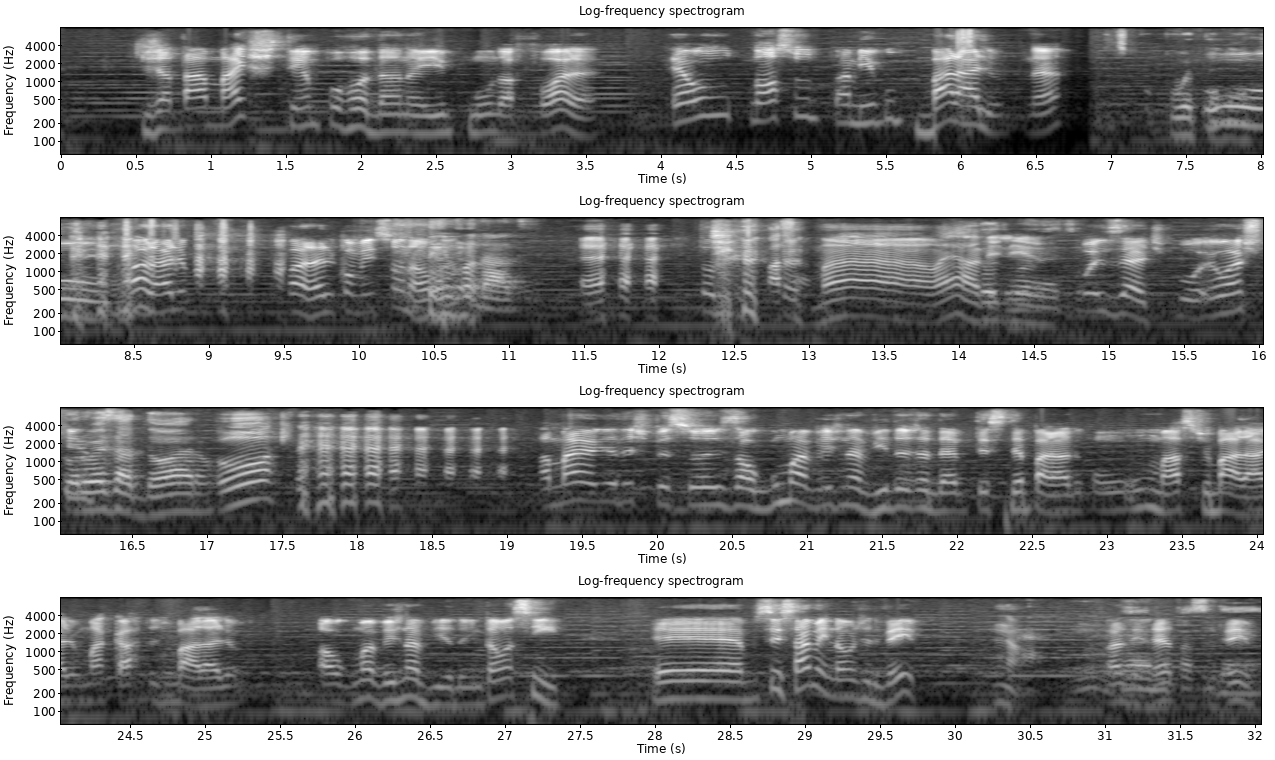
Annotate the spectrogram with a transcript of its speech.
que já tá há mais tempo rodando aí mundo afora, é o nosso amigo baralho, né? Puta, né? O baralho, baralho convencional, né? Todo mundo passa a mão, é Todo beleza. mundo, né? Pois é, tipo, eu acho Os que coroas adoram. Ô, A maioria das pessoas, alguma vez na vida, já deve ter se deparado com um maço de baralho, uma carta de baralho, alguma vez na vida. Então, assim, é, vocês sabem de onde ele veio? não. Faz É, ideia não de faço onde veio?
